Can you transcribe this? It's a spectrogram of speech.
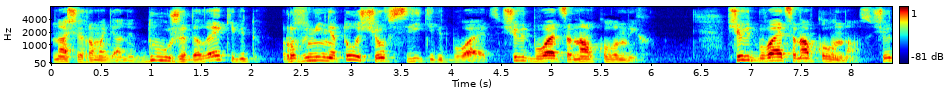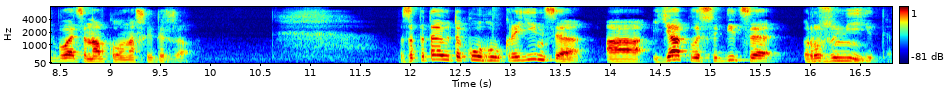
наші громадяни дуже далекі від розуміння того, що в світі відбувається, що відбувається навколо них, що відбувається навколо нас, що відбувається навколо нашої держави. Запитаю такого українця, а як ви собі це розумієте?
